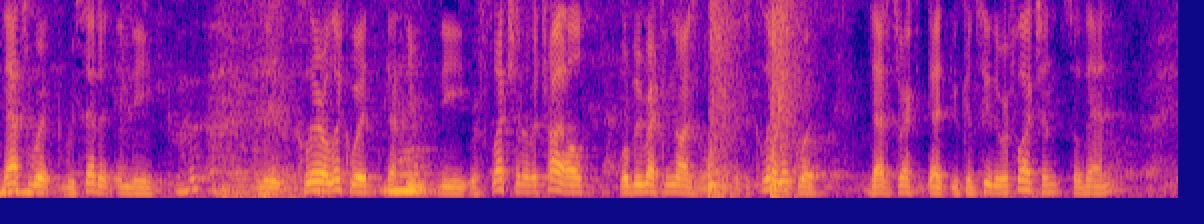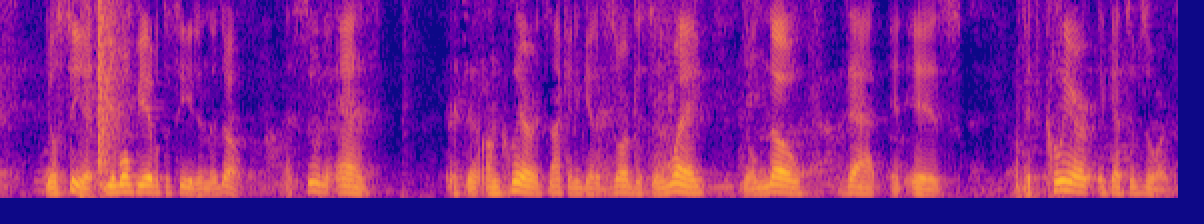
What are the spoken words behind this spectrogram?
That's what we said it in the the clear liquids that the, the reflection of a child will be recognizable. If it's a clear liquid that it's rec- that you can see the reflection, so then you'll see it. You won't be able to see it in the dough. As soon as it's unclear, it's not going to get absorbed the same way. You'll know that it is. If it's clear, it gets absorbed.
